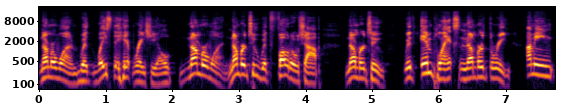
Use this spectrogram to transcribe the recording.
Number one, with waist to hip ratio. Number one. Number two, with Photoshop. Number two, with implants. Number three. I mean,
